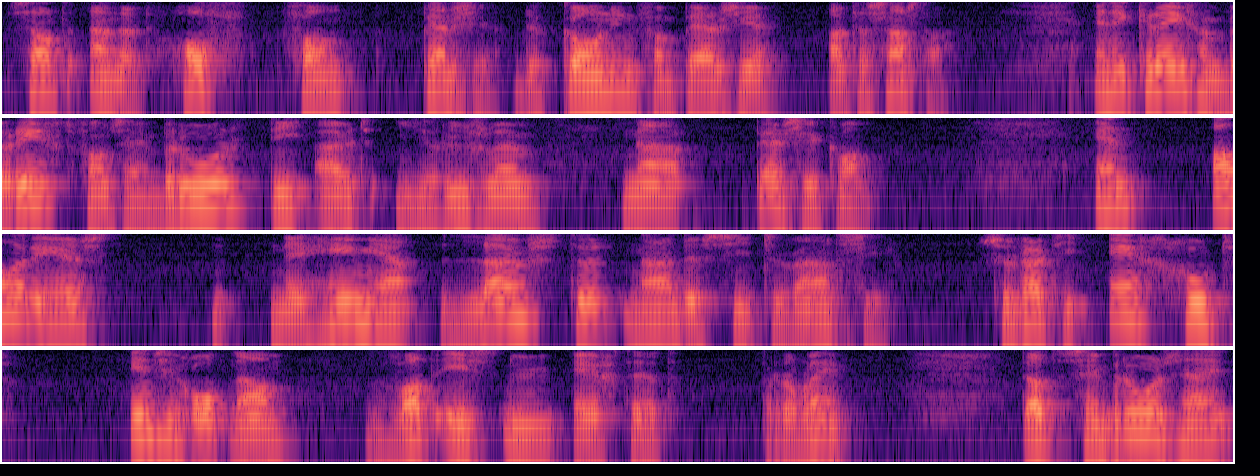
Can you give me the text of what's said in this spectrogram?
zat aan het hof van Perzië, de koning van Perzië, Artasasta. En ik kreeg een bericht van zijn broer die uit Jeruzalem naar Perzië kwam. En allereerst, Nehemia luistert naar de situatie, zodat hij echt goed in zich opnam, wat is nu echt het probleem? Dat zijn broer zei,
